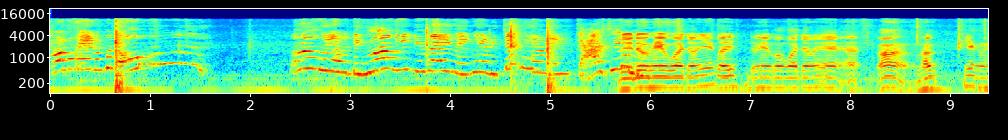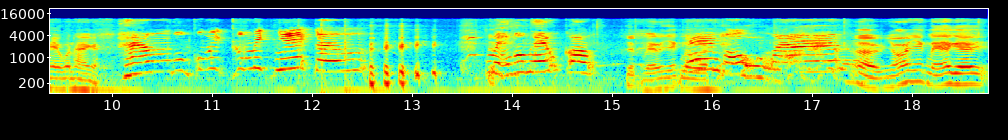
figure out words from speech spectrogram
thôi con heo đừng có đủ. Nó heo tiền lớn nhiêu đây tiền heo thì chắc heo này cả xíu. Thì đưa heo qua cho nó nhắc đi đưa heo con qua cho nó à, có thật nhắc con heo con hai kìa. Không, con không biết, không biết nhét đâu. Mẹ con héo con. Chết mẹ nó nhắc luôn rồi. Em mà ờ nhỏ nhắc lẹ ghê.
